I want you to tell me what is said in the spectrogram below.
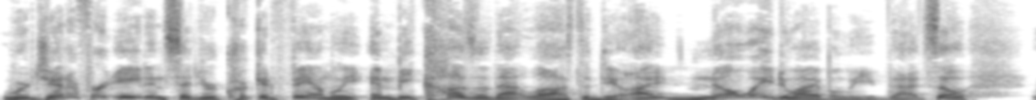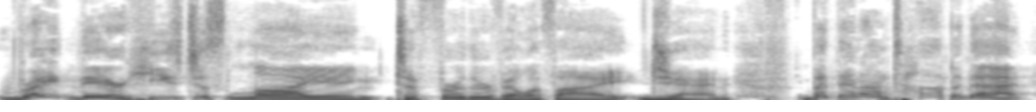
where Jennifer Aydin said you're crooked family and because of that lost the deal. I no way do I believe that. So right there, he's just lying to further vilify Jen. But then on top of that,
